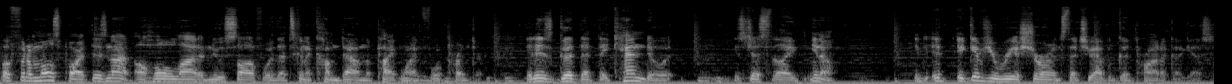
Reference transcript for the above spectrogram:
But for the most part, there's not a whole lot of new software that's going to come down the pipeline for a printer. It is good that they can do it. It's just like, you know, it, it, it gives you reassurance that you have a good product, I guess.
